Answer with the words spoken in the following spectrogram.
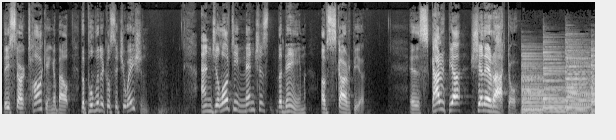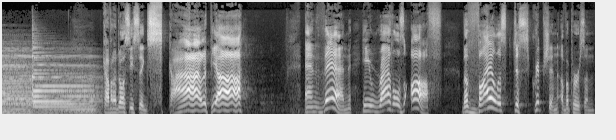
They start talking about the political situation. Angelotti mentions the name of Scarpia. It is Scarpia Scellerato. Cavaradossi sings Scarpia. And then he rattles off the vilest description of a person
